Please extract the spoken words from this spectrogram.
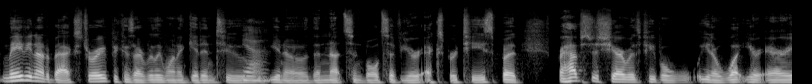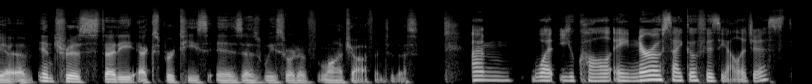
maybe not a backstory because I really want to get into yeah. you know the nuts and bolts of your expertise, but perhaps just share with people you know what your area of interest, study, expertise is as we sort of launch off into this. I'm what you call a neuropsychophysiologist,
